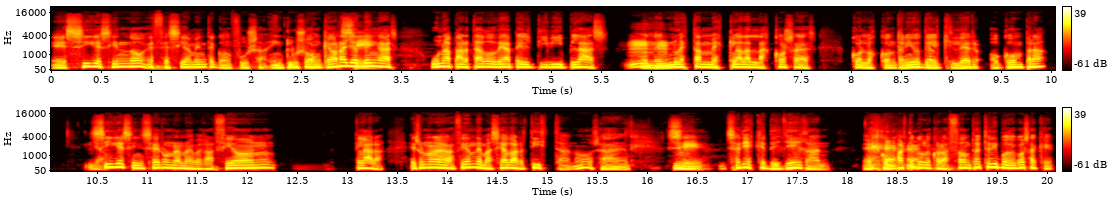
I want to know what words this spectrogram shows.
eh, sigue siendo excesivamente confusa. Incluso aunque ahora ya tengas un apartado de Apple TV Plus, donde no están mezcladas las cosas con los contenidos de alquiler o compra, sigue sin ser una navegación clara. Es una navegación demasiado artista, ¿no? O sea, mm, series que te llegan, eh, comparte con el corazón, todo este tipo de cosas que,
